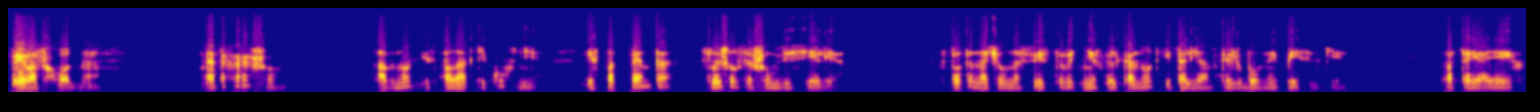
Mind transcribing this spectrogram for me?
Превосходно. Это хорошо. А вновь из палатки кухни, из-под тента слышался шум веселья. Кто-то начал насвистывать несколько нот итальянской любовной песенки повторяя их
